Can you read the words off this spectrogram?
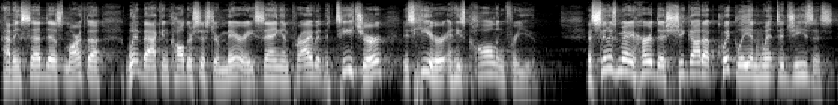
Having said this, Martha went back and called her sister Mary, saying in private, The teacher is here and he's calling for you. As soon as Mary heard this, she got up quickly and went to Jesus.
